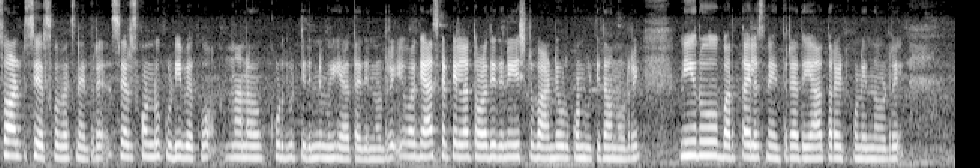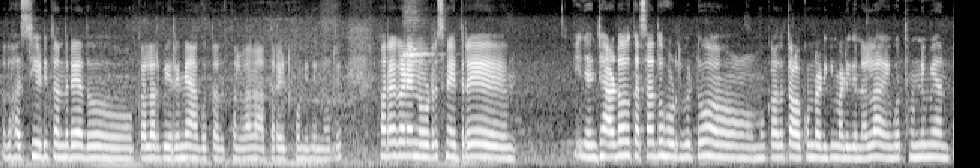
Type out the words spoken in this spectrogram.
ಸಾಲ್ಟ್ ಸೇರಿಸ್ಕೋಬೇಕು ಸ್ನೇಹಿತರೆ. ಸೇರಿಸ್ಕೊಂಡು ಕುಡಿಬೇಕು. ನಾನು ಕುಡಿದ್ಬಿಟ್ಟಿದ್ದೀನಿ ನಿಮಗೆ ಹೇಳ್ತಾ ಇದ್ದೀನಿ ನೋಡಿರಿ. ಇವಾಗ ಗ್ಯಾಸ್ ಕಟ್ಟೆಲ್ಲ ತೊಳೆದಿದ್ದೀನಿ, ಇಷ್ಟು ಬಾಂಡೆ ಉಳ್ಕೊಂಡು ಬಿಟ್ಟಿದ್ದಾವೆ ನೋಡಿರಿ. ನೀರು ಬರ್ತಾ ಇಲ್ಲ ಸ್ನೇಹಿತರೆ, ಅದು ಯಾವ ಥರ ಇಟ್ಕೊಂಡಿದ್ದು ನೋಡಿರಿ. ಅದು ಹಸಿ ಹಿಡಿತಂದರೆ ಅದು ಕಲರ್ ಬೇರೆಯೇ ಆಗುತ್ತೆ ಅದ್ರ ಸಲುವಾಗಿ ಆ ಥರ ಇಟ್ಕೊಂಡಿದ್ದೀನಿ ನೋಡಿರಿ. ಹೊರಗಡೆ ನೋಡಿರಿ ಸ್ನೇಹಿತರೆ ಇದೇನು ಜಾಡೋ ಕಸದು ಹೊಡೆದ್ಬಿಟ್ಟು ಮುಖದ ತಳ್ಕೊಂಡು ಅಡುಗೆ ಮಾಡಿದ್ದೀನಲ್ಲ ಇವತ್ತು ಹುಣ್ಣಿಮೆ ಅಂತ.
